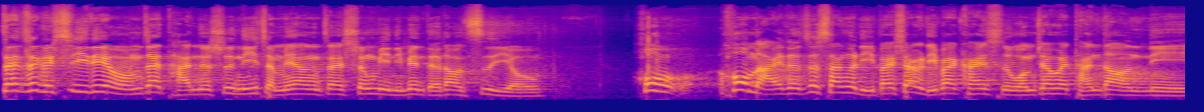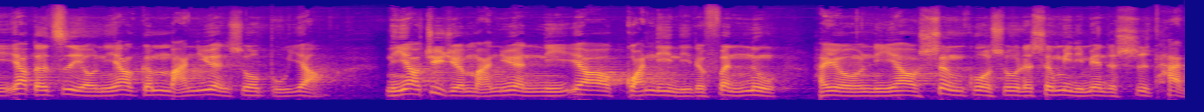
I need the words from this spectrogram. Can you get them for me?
在这个系列，我们在谈的是你怎么样在生命里面得到自由。后后来的这三个礼拜，下个礼拜开始，我们将会谈到你要得自由，你要跟埋怨说不要，你要拒绝埋怨，你要管理你的愤怒，还有你要胜过所有的生命里面的试探。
